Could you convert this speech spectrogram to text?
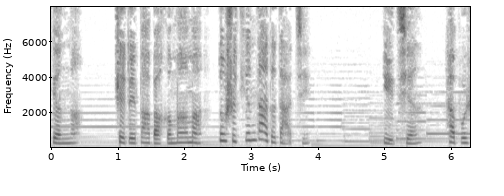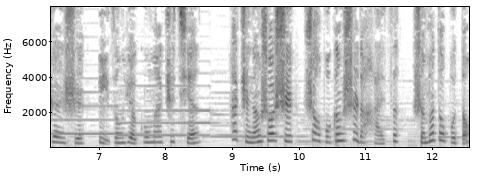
天哪，这对爸爸和妈妈都是天大的打击。以前他不认识李宗岳姑妈之前，他只能说是少不更事的孩子，什么都不懂，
